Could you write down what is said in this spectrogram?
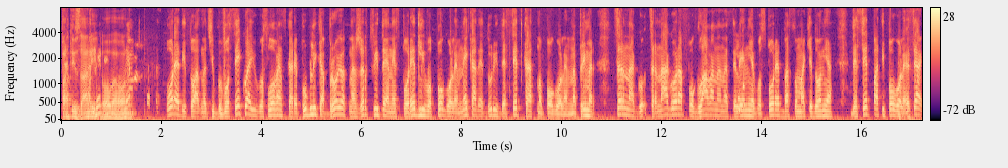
партизани, А не- ова, Не она. може да спореди тоа, значи во секоја југословенска република бројот на жртвите е неспоредливо поголем, некаде дури десеткратно поголем. На пример, Црна, Го- Црнагора по глава на население во споредба со Македонија десет пати поголем. Сега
